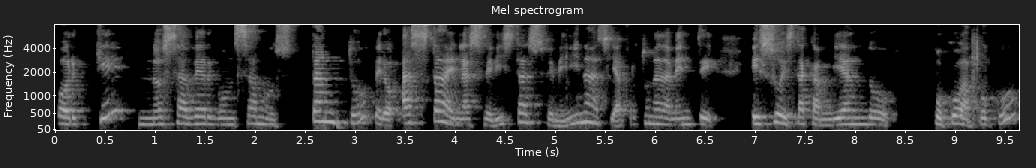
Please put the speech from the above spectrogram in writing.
¿Por qué nos avergonzamos tanto? Pero hasta en las revistas femeninas, y afortunadamente eso está cambiando poco a poco,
